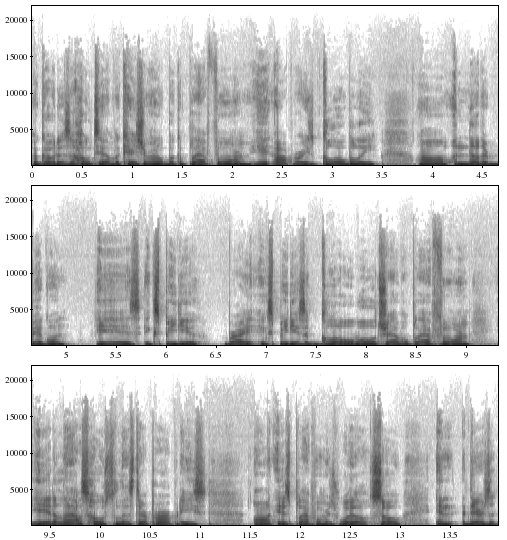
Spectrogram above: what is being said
Agoda is a hotel and vacation rental booking platform. It operates globally. Um, another big one is Expedia. Right, Expedia is a global travel platform. It allows hosts to list their properties on its platform as well. So, and there's a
